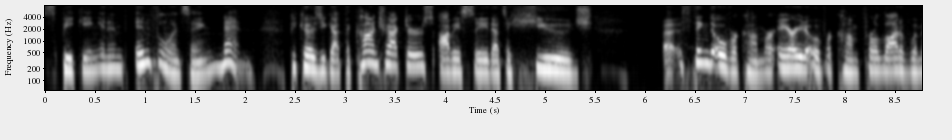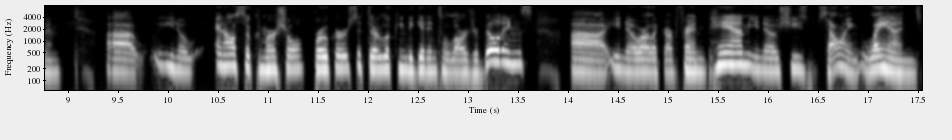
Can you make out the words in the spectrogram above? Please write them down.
speaking and influencing men because you got the contractors obviously that's a huge uh, thing to overcome or area to overcome for a lot of women. Uh, you know and also commercial brokers if they're looking to get into larger buildings uh, you know or like our friend pam you know she's selling land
